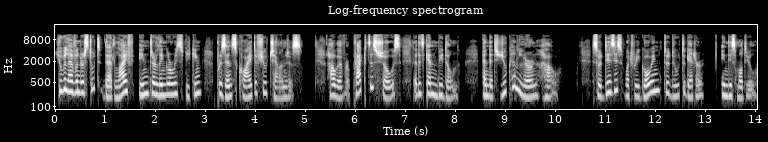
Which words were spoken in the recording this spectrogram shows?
You will have understood that live interlingual speaking presents quite a few challenges. However, practice shows that it can be done and that you can learn how. So this is what we're going to do together in this module.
